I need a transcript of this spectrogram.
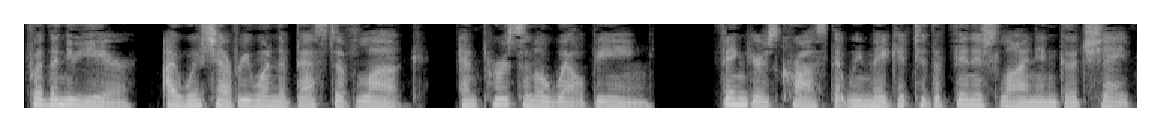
For the new year, I wish everyone the best of luck and personal well being. Fingers crossed that we make it to the finish line in good shape.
